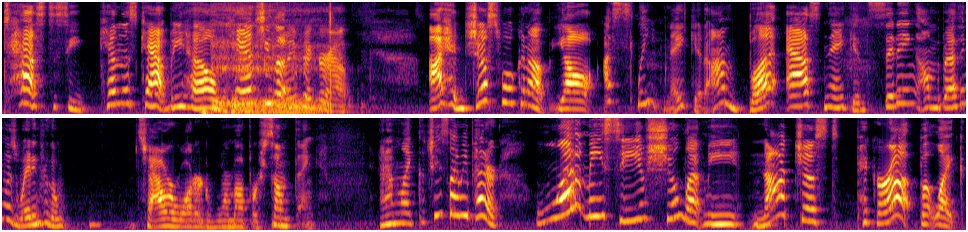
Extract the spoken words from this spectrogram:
test to see can this cat be held? Can she let me pick her up? I had just woken up, y'all. I sleep naked. I'm butt ass naked, sitting on the bed. I think I was waiting for the shower water to warm up or something. And I'm like, she's let me pet her. Let me see if she'll let me not just pick her up, but like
